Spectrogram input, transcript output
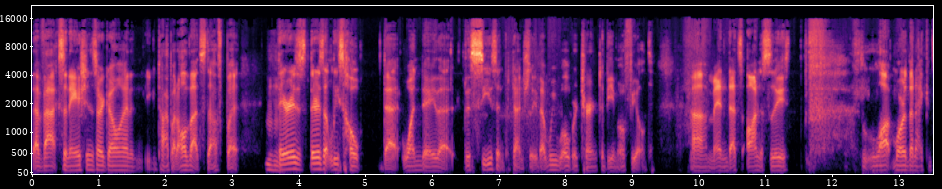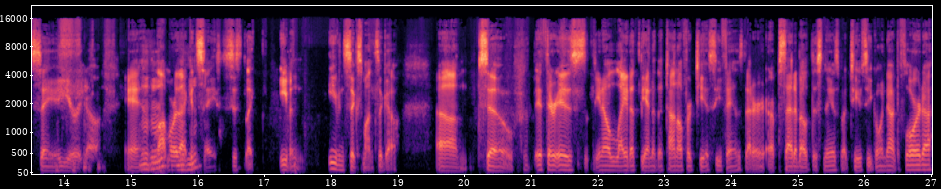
that vaccinations are going, and you can talk about all that stuff, but mm-hmm. there is there's at least hope that one day that this season potentially that we will return to BMO Field, um, and that's honestly a lot more than I could say a year ago, and mm-hmm. a lot more than mm-hmm. I could mm-hmm. say just like even even six months ago. Um, so if there is, you know, light at the end of the tunnel for TFC fans that are upset about this news about TFC going down to Florida,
